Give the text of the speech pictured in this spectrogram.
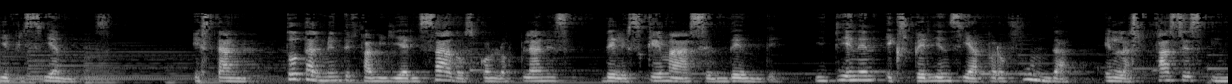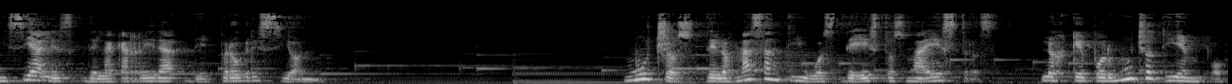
y eficientes. Están totalmente familiarizados con los planes del esquema ascendente y tienen experiencia profunda en las fases iniciales de la carrera de progresión. Muchos de los más antiguos de estos maestros, los que por mucho tiempo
